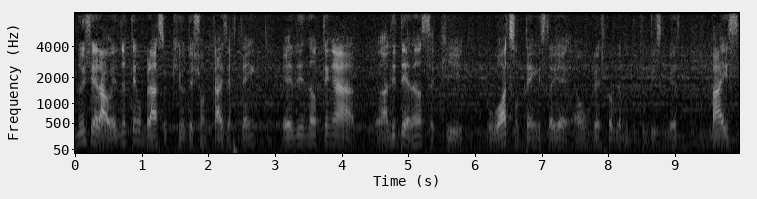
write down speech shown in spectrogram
no geral, ele não tem o braço que o Deshaun Kaiser tem. Ele não tem a, a liderança que o Watson tem. Isso daí é, é um grande problema do Trubisky mesmo. Mas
